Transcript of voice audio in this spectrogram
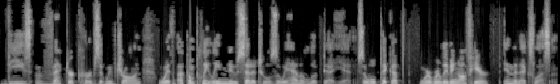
these vector curves that we've drawn with a completely new set of tools that we haven't looked at yet. So we'll pick up where we're leaving off here in the next lesson.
